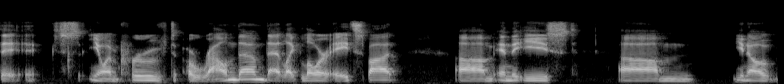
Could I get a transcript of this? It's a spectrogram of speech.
that you know improved around them that like lower eighth spot um, in the East. Um, you know,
